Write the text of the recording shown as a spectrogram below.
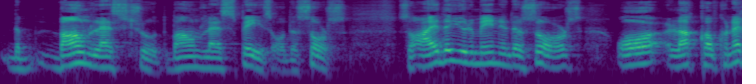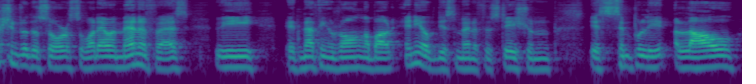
the boundless truth, boundless space or the source. So either you remain in the source or lack of connection to the source, whatever manifests, we, it's nothing wrong about any of this manifestation. It's simply allow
